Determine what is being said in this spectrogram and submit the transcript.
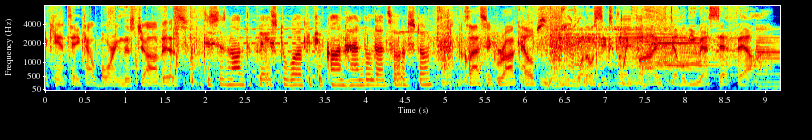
I can't take how boring this job is. This is not the place to work if you can't handle that sort of stuff. Classic rock helps. Hmm. 106.5 WSFL.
